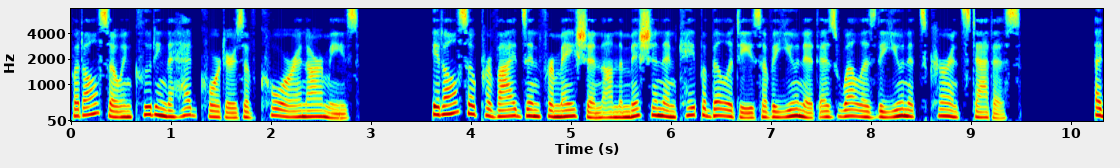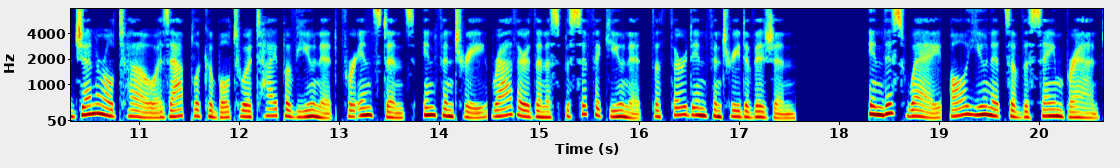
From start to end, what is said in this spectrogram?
but also including the headquarters of corps and armies. It also provides information on the mission and capabilities of a unit as well as the unit's current status. A general TO is applicable to a type of unit for instance, infantry rather than a specific unit the 3rd Infantry Division. In this way, all units of the same branch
